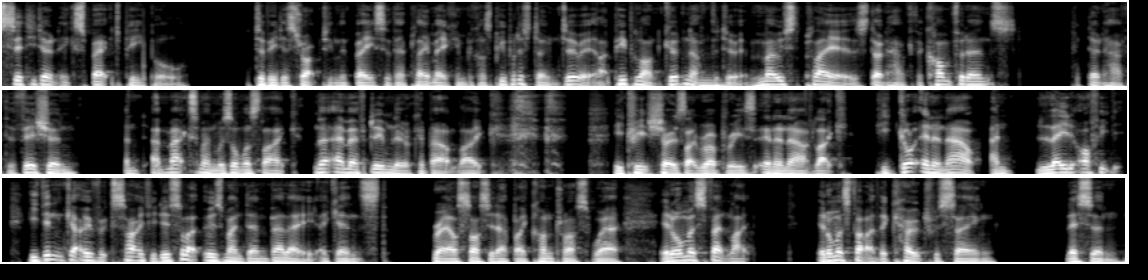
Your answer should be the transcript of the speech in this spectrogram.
City don't expect people to be disrupting the base of their playmaking because people just don't do it. Like people aren't good enough to Mm. do it. Most players don't have the confidence, don't have the vision. And, and Maximin was almost like the MF Doom lyric about like he treats shows like robberies in and out. Like he got in and out and laid it off. He, he didn't get overexcited. It's like Ousmane Dembele against Real Sociedad by contrast, where it almost felt like it almost felt like the coach was saying, "Listen,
